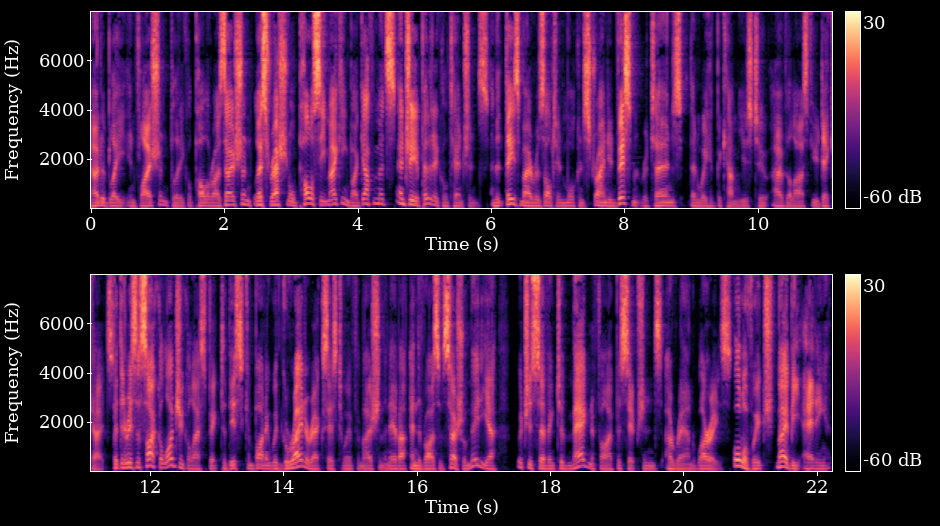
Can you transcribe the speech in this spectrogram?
notably inflation, political polarization, less rational policy making by governments, and geopolitical tensions, and that these may result in more constrained investment returns than we have become used to over the last few decades. But there is a psychological aspect to this, combining with greater access to information than ever and the rise of social media, which is serving to magnify perceptions around worries, all of which may be adding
